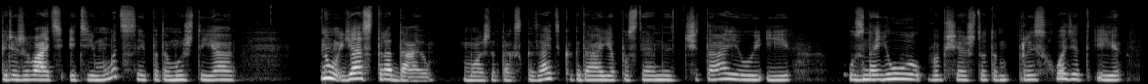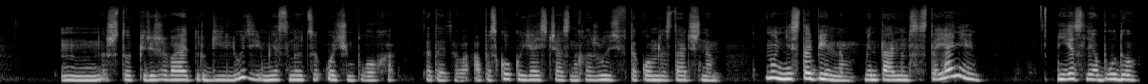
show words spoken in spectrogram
переживать эти эмоции, потому что я, ну, я страдаю, можно так сказать, когда я постоянно читаю и узнаю вообще, что там происходит и что переживают другие люди, и мне становится очень плохо от этого. А поскольку я сейчас нахожусь в таком достаточно, ну, нестабильном ментальном состоянии, если я буду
